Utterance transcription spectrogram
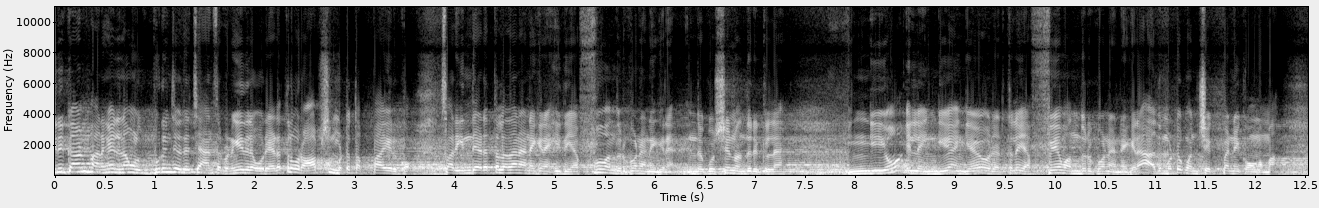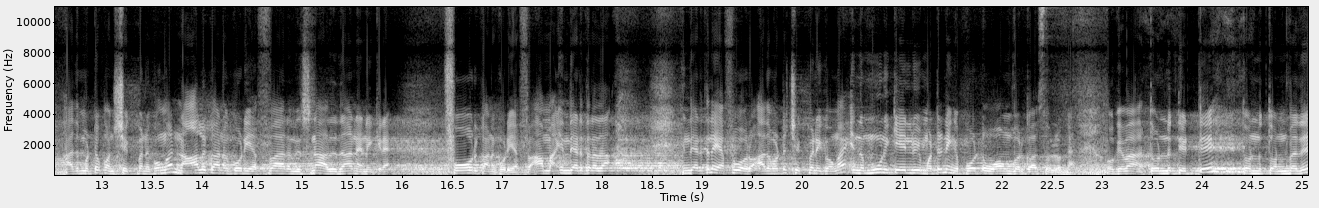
இருக்கான்னு பாருங்க. இல்லைன்னா உங்களுக்கு புரிஞ்ச வச்சு ஆன்சர் பண்ணுங்க. இதில் ஒரு இடத்துல ஒரு ஆப்ஷன் மட்டும் தப்பாக இருக்கும் சாரி இந்த இடத்துல தான் நினைக்கிறேன். இது எஃப் வந்திருக்கும்னு நினைக்கிறேன். இந்த கொஸ்டின் வந்துருக்குல்ல? இங்கேயோ இல்லை இங்கேயோ எங்கேயோ ஒரு இடத்துல எஃப்ஏ வந்திருக்கும்னு நினைக்கிறேன். அது மட்டும் கொஞ்சம் செக் பண்ணிக்கோங்கம்மா. அது மட்டும் கொஞ்சம் செக் பண்ணிக்கோங்க. நாலுக்கான கோடி எஃப்ஆ இருந்துச்சுன்னா அதுதான் நினைக்கிறேன். ஃபோருக்கான கோடி எஃப் ஆமாம் இந்த இடத்துல தான். இந்த இடத்துல எஃப் வரும். அதை மட்டும் செக் பண்ணிக்கோங்க. இந்த மூணு கேள்வி மட்டும் நீங்கள் போட்டு ஹோம் ஒர்க்காக சொல்லுங்கள் ஓகேவா தொண்ணூத்தெட்டு தொண்ணூத்தொன்பது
